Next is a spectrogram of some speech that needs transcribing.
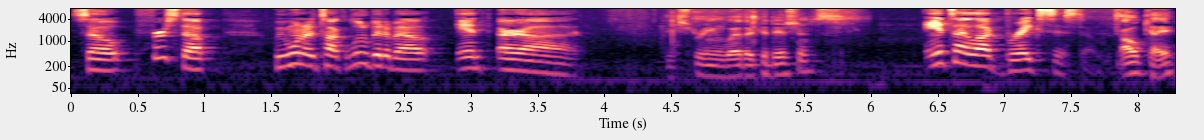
So first up, we wanted to talk a little bit about ant- or, uh, Extreme weather conditions. Anti-lock brake system. Okay.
